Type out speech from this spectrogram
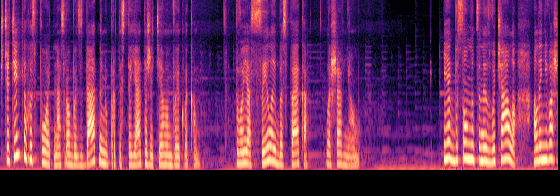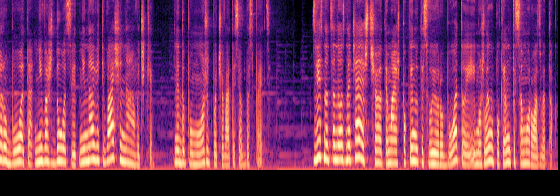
що тільки Господь нас робить здатними протистояти життєвим викликам. Твоя сила і безпека лише в ньому. І як би сумно це не звучало, але ні ваша робота, ні ваш досвід, ні навіть ваші навички не допоможуть почуватися в безпеці. Звісно, це не означає, що ти маєш покинути свою роботу і, можливо, покинути саморозвиток.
